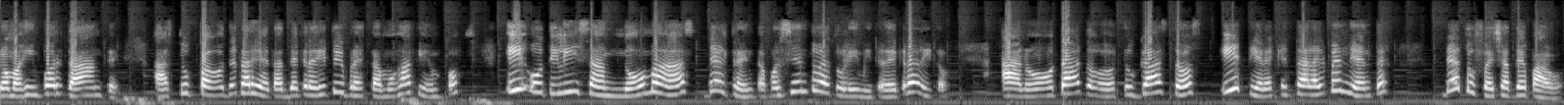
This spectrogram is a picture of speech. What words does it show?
Lo más importante, haz tus pagos de tarjetas de crédito y préstamos a tiempo y utiliza no más del 30% de tu límite de crédito. Anota todos tus gastos y tienes que estar al pendiente de tus fechas de pago.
